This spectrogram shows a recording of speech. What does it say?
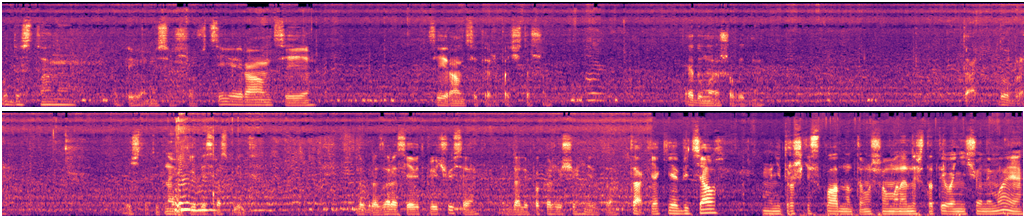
одну достану. Подивимося, що в цій рамці. В цій рамці теж бачите, що. Я думаю, що видно. Так, добре. Бачите, тут навіть є десь розпліт. Добре, зараз я відключуся і далі покажу ще гніздо. Так, як і обіцяв, мені трошки складно, тому що в мене ні штатива, нічого немає.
